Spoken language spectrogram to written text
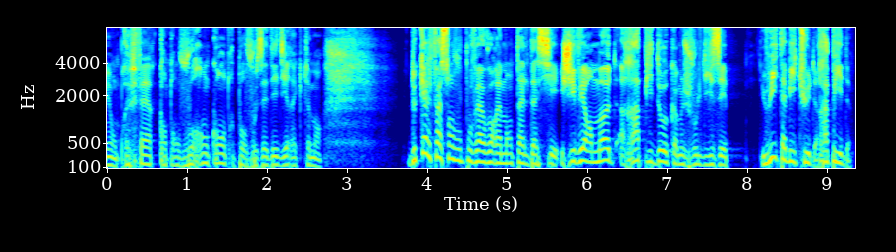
mais on préfère quand on vous rencontre pour vous aider directement. De quelle façon vous pouvez avoir un mental d'acier? J'y vais en mode rapido, comme je vous le disais. Huit habitudes rapides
